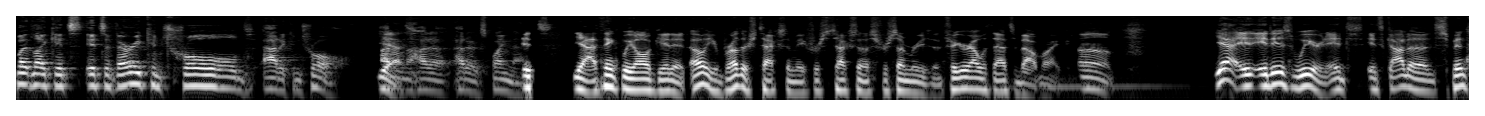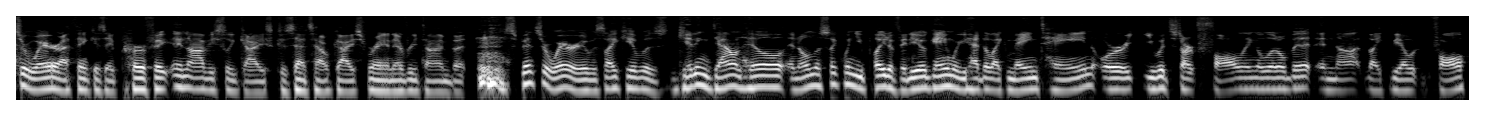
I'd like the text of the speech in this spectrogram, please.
but like it's it's a very controlled out of control I don't know how to how to explain that It's yeah, I think we all get it. Oh, your brother's texting me for texting us for some reason. Figure out what that's about, Mike. Um, yeah, it, it is weird. It's it's got a Spencer Ware. I think is a perfect, and obviously Guice because that's how Guice ran every time. But Spencer Ware, it was like it was getting downhill, and almost like when you played a video game where you had to like maintain, or you would start falling a little bit and not like be able to fall.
